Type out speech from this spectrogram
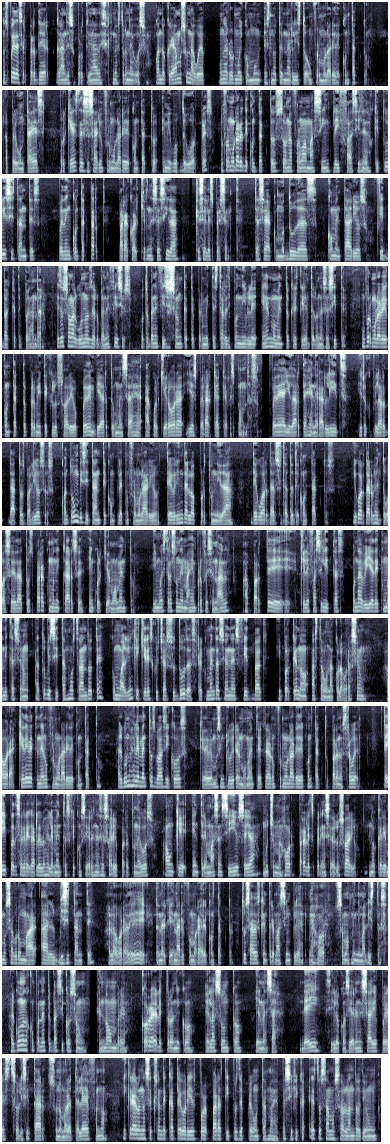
nos puede hacer perder grandes oportunidades en nuestro negocio. Cuando creamos una web, un error muy común es no tener listo un formulario de contacto. La pregunta es, ¿por qué es necesario un formulario de contacto en mi web de WordPress? Los formularios de contacto son la forma más simple y fácil en la que tus visitantes pueden contactarte para cualquier necesidad que se les presente, ya sea como dudas, comentarios, feedback que te puedan dar. Esos son algunos de los beneficios. Otros beneficios son que te permite estar disponible en el momento que el cliente lo necesite. Un formulario de contacto permite que el usuario pueda enviarte un mensaje a cualquier hora y esperar que a que respondas. Puede ayudarte a generar leads y recopilar datos valiosos. Cuando un visitante completa un formulario, te brinda la oportunidad de guardar sus datos de contactos y guardarlos en tu base de datos para comunicarse en cualquier momento. Y muestras una imagen profesional, aparte que le facilitas una vía de comunicación a tus visitas mostrándote como alguien que quiere escuchar sus dudas, recomendaciones, feedback y por qué no hasta una colaboración. Ahora, ¿qué debe tener un formulario de contacto? Algunos elementos básicos que debemos incluir al momento de crear un formulario de contacto para nuestra web. De ahí puedes agregarle los elementos que consideres necesarios para tu negocio, aunque entre más sencillo sea, mucho mejor para la experiencia del usuario. No queremos abrumar al visitante a la hora de tener que llenar el formulario de contacto. Tú sabes que entre más simple, mejor. Somos minimalistas. Algunos de los componentes básicos son el nombre, correo electrónico, el asunto y el mensaje. De ahí, si lo consideras necesario, puedes solicitar su número de teléfono y crear una sección de categorías para tipos de preguntas más específicas. Esto estamos hablando de un,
